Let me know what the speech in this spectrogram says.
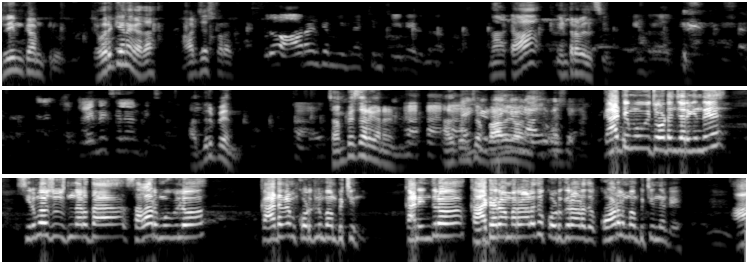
డ్రీమ్ కమ్ ట్రూ ఎవరికైనా కదా? నాట్ జస్ట్ ఫర్ బ్రో ఓవరాల్గా మీకు నచ్చిన సీన్ ఏది బ్రో నాకా? ఇంటర్వెల్ సీన్ క్లైమాక్స్ ఎలా అనిపించింది? అదిరిపోయింది. చంపేశారు కానండి అది కొంచెం బాధగా ఉంది. ఘాటి మూవీ చూడడం జరిగింది. సినిమా చూసిన తర్వాత సలార్ మూవీలో కాటేరం కొడుకుని పంపించింది. కానీ ఇందులో కాటేరమ్మ రాలేదు కొడుకు రాలేదు కోడలు పంపించిందండి. ఆ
